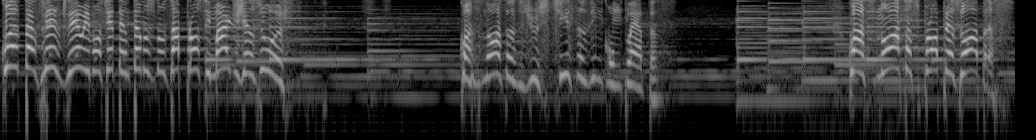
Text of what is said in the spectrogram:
Quantas vezes eu e você tentamos nos aproximar de Jesus com as nossas justiças incompletas, com as nossas próprias obras,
